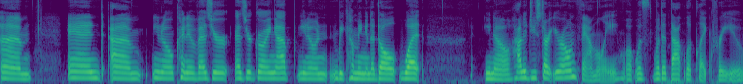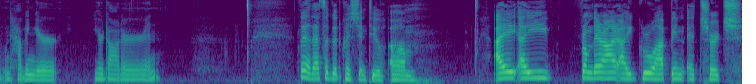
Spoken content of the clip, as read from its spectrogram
Um, and um, you know, kind of as you're as you're growing up, you know, and becoming an adult, what you know, how did you start your own family? What was what did that look like for you and having your your daughter and Yeah, that's a good question too. Um, I I from there on I grew up in a church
